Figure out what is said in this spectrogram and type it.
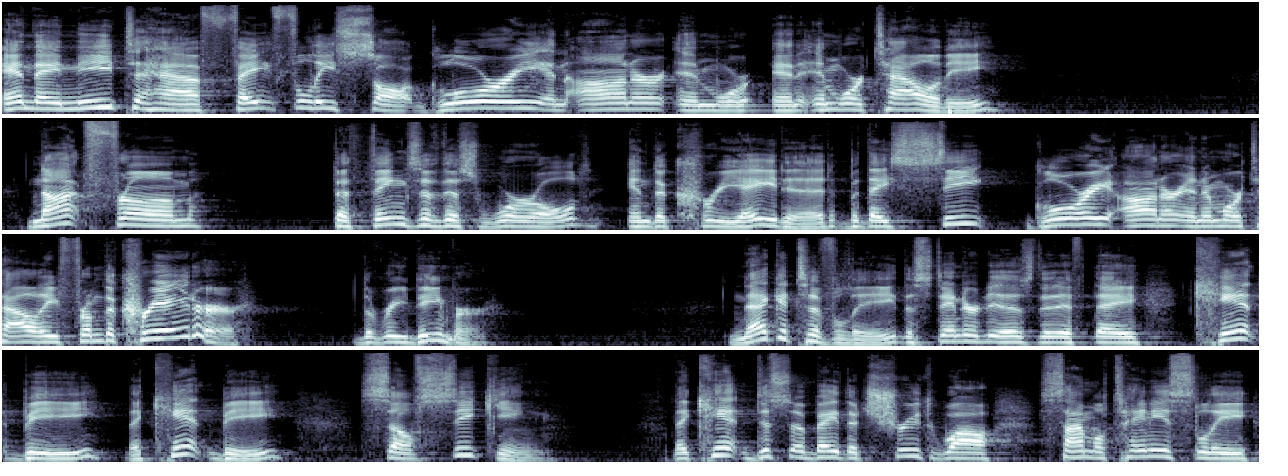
And they need to have faithfully sought glory and honor and, more, and immortality, not from the things of this world and the created, but they seek glory, honor, and immortality from the Creator, the Redeemer. Negatively, the standard is that if they can't be, they can't be self seeking. They can't disobey the truth while simultaneously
